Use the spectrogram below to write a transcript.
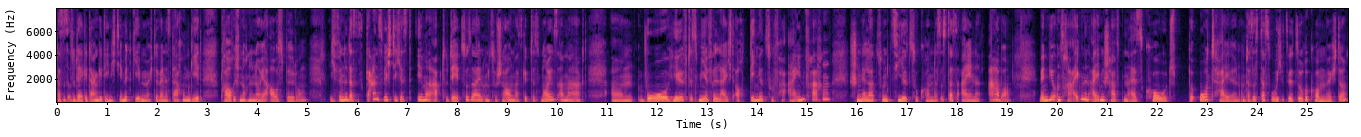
Das ist also der Gedanke, den ich dir mitgeben möchte, wenn es darum geht, brauche ich noch eine neue Ausbildung. Ich finde, dass es ganz wichtig ist, immer up-to-date zu sein, um zu schauen, was gibt es Neues am Markt, ähm, wo hilft es mir vielleicht auch Dinge zu vereinfachen, schneller zum Ziel zu kommen. Das ist das eine. Aber wenn wir unsere eigenen Eigenschaften als Coach, beurteilen, und das ist das, wo ich jetzt wieder zurückkommen möchte,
